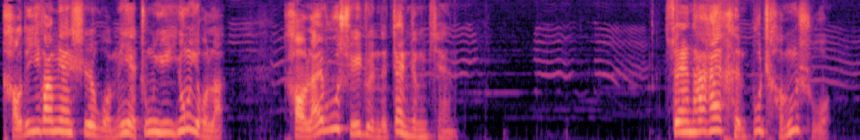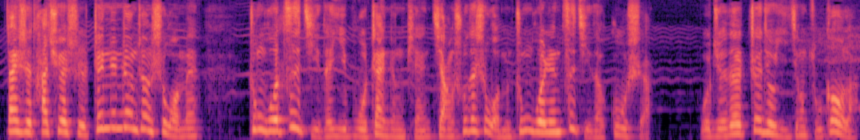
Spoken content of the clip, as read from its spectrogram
好的一方面是我们也终于拥有了好莱坞水准的战争片，虽然它还很不成熟，但是它却是真真正正是我们中国自己的一部战争片，讲述的是我们中国人自己的故事，我觉得这就已经足够了。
